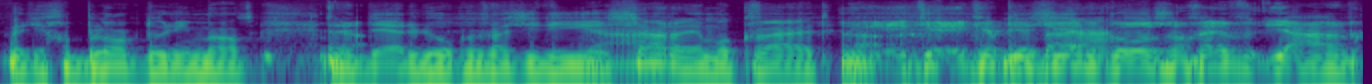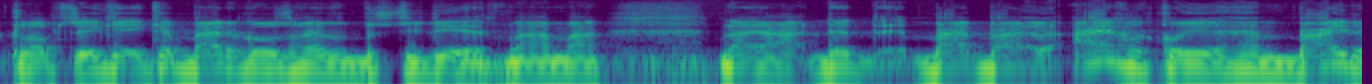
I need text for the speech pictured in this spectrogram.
hij geblokt door iemand. En het derde doelpunt was hij die Sarre helemaal kwijt. Ik, ik, ik heb die Dus beide ja. goals nog even. Ja, dat klopt. Ik, ik heb beide goals nog even bestudeerd. Maar, maar nou ja, de, bij, bij- eigenlijk kon je hem beide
